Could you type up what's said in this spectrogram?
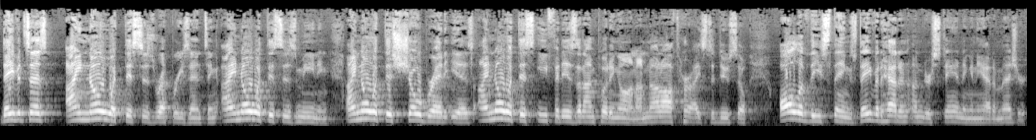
David says, I know what this is representing. I know what this is meaning. I know what this showbread is. I know what this ephod is that I'm putting on. I'm not authorized to do so. All of these things, David had an understanding and he had a measure.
